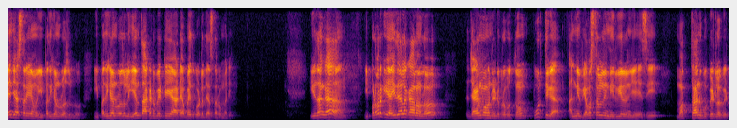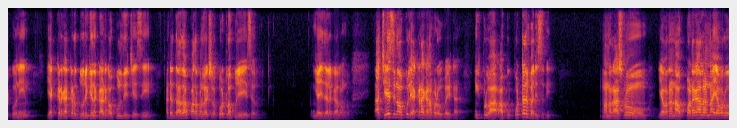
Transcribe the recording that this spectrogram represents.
ఏం చేస్తారు ఏమో ఈ పదిహేను రోజుల్లో? ఈ పదిహేను రోజులు ఏం తాకట్టు పెట్టి ఆ డెబ్బై ఐదు కోట్లు తెస్తారు మరి? ఈ విధంగా ఇప్పటివరకు ఐదేళ్ళ కాలంలో జగన్మోహన్ రెడ్డి ప్రభుత్వం పూర్తిగా అన్ని వ్యవస్థలని నిర్వీర్యం చేసి మొత్తాన్ని గుప్పెట్లో పెట్టుకొని ఎక్కడికక్కడ దొరికిన కాడికి అప్పులు తెచ్చేసి అంటే దాదాపు పదకొండు లక్షల కోట్లు అప్పు చేసేశారు. ఈ ఐదేళ్ళ కాలంలో. ఆ చేసిన అప్పులు ఎక్కడా కనపడవు బయట. ఇప్పుడు అప్పు పుట్టని పరిస్థితి. మన రాష్ట్రం ఎవరన్నా అప్పు అడగాలన్నా ఎవరు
